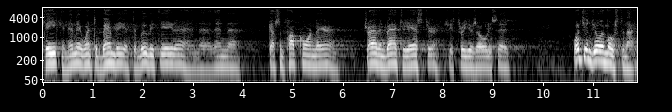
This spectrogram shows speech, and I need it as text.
cake and then they went to Bambi at the movie theater and uh, then uh, got some popcorn there and driving back he asked her, she's three years old, he said, what'd you enjoy most tonight?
